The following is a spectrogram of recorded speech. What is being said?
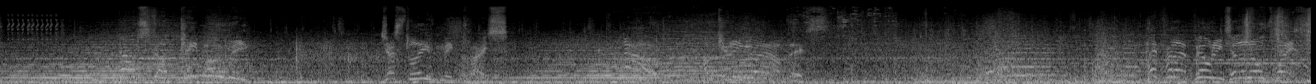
Don't stop! Keep moving! Just leave me, Grace. No! I'm getting you out of this! Head for that building to the northwest!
